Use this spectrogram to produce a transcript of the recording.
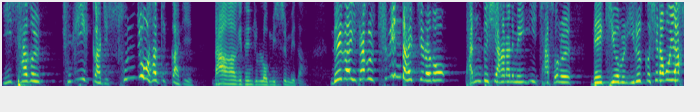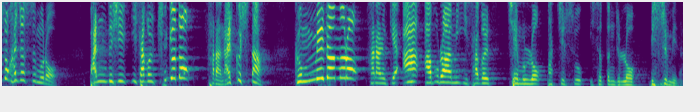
이삭을 죽이기까지 순종하기까지 나아가게 된 줄로 믿습니다. 내가 이삭을 죽인다 할지라도 반드시 하나님의 이 자손을 내 기업을 이룰 것이라고 약속하셨으므로 반드시 이삭을 죽여도 살아날 것이다. 그 믿음으로 하나님께 아 아브라함이 이삭을 제물로 바칠 수 있었던 줄로 믿습니다.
